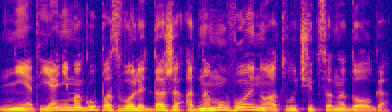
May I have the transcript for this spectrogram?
«Нет, я не могу позволить даже одному воину отлучиться надолго.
